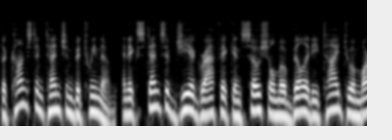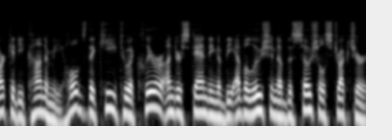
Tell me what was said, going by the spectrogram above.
the constant tension between them, and extensive geographic and social mobility tied to a market economy holds the key to a clearer understanding of the evolution of the social structure,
